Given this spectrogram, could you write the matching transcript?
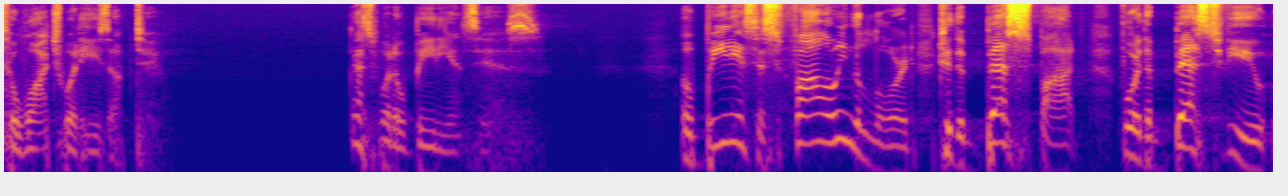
to watch what He's up to. That's what obedience is. Obedience is following the Lord to the best spot for the best view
